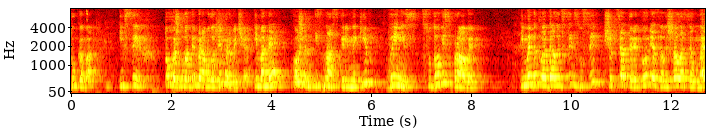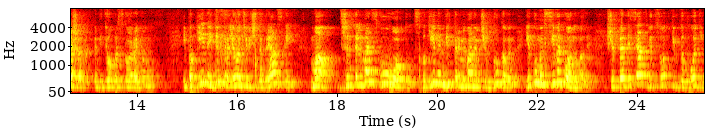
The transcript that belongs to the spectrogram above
Дукова і всіх того ж Володимира Володимировича, і мене, кожен із нас, керівників, виніс судові справи. І ми докладали всіх зусиль, щоб ця територія залишалася в межах Відьопольського району. І покійний Віктор Леонтьєвич Добрянський мав джентльменську угоду з покійним Віктором Івановичем Дуковим, яку ми всі виконували, що 50% доходів,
